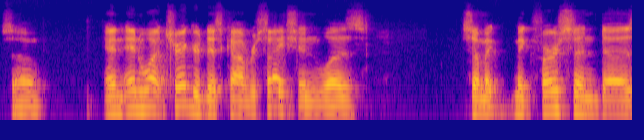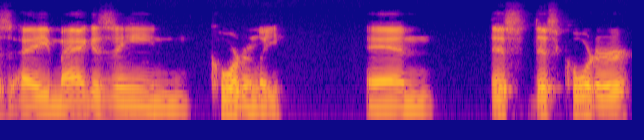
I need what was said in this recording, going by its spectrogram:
So and and what triggered this conversation was so Mc, McPherson does a magazine quarterly and this this quarter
